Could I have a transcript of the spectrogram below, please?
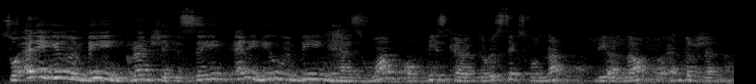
So any human being, Grand Sheikh is saying, any human being has one of these characteristics will not be allowed to enter Jannah.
